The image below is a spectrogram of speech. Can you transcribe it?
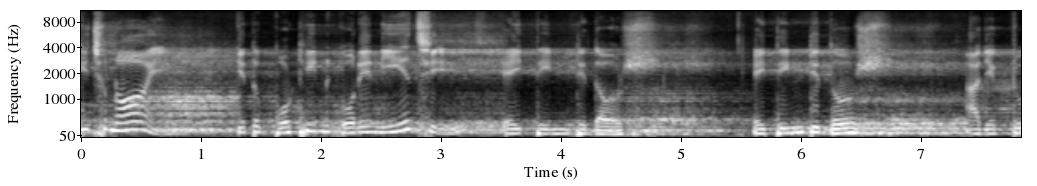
কিছু নয়, কিন্তু কঠিন করে নিয়েছি এই তিনটি দোষ। এই তিনটি দোষ আজ একটু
